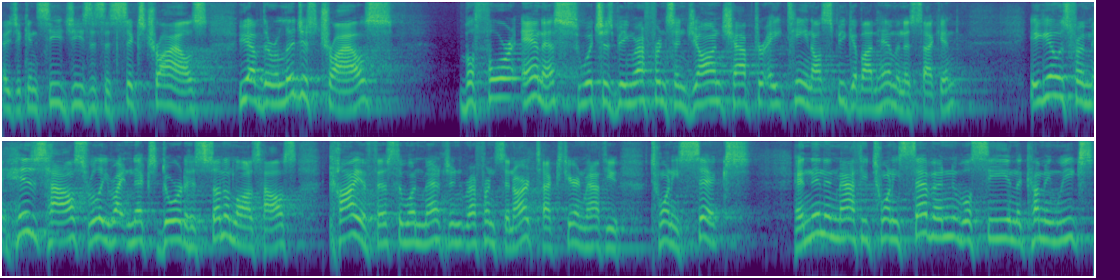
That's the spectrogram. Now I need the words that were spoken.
As you can see, Jesus' six trials. You have the religious trials before Annas, which is being referenced in John chapter 18. I'll speak about him in a second. He goes from his house, really right next door to his son in law's house, Caiaphas, the one mentioned, referenced in our text here in Matthew 26. And then in Matthew 27, we'll see in the coming weeks,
